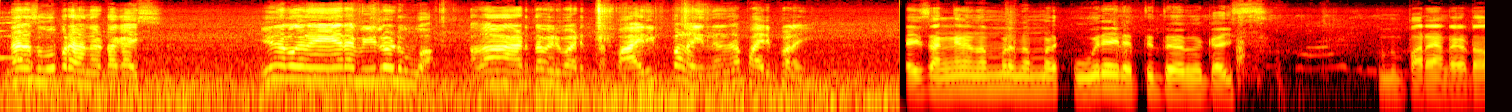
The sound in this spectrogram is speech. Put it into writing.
എന്നാലും സൂപ്പർ ആയിരുന്നു കേട്ടോ കൈസ് ഇനി നമുക്ക് നേരെ വീട്ടിലോട്ട് പോവാം. അതാ അടുത്ത പരിപാടി. പരിപ്പളയി പരിപ്പളയി? കൈസ് അങ്ങനെ നമ്മൾ നമ്മുടെ കൂരയിൽ എത്തിത്തീർന്നു ഗൈസ് ഒന്നും പറയണ്ട കേട്ടോ.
